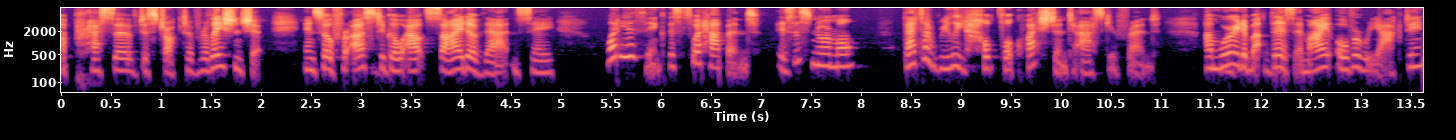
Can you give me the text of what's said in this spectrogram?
oppressive, destructive relationship. And so for us to go outside of that and say, what do you think? This is what happened. Is this normal? That's a really helpful question to ask your friend. I'm worried mm-hmm. about this. Am I overreacting?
